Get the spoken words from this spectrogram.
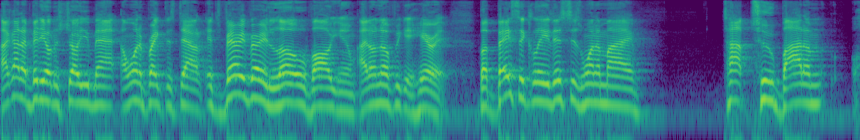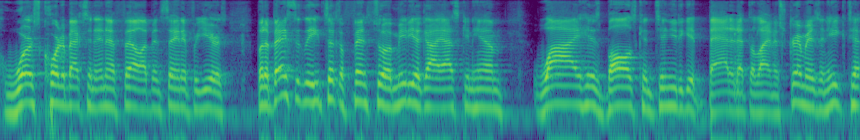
I got a video to show you, Matt. I want to break this down. It's very very low volume. I don't know if we can hear it, but basically, this is one of my top two bottom worst quarterbacks in the NFL. I've been saying it for years. But basically, he took offense to a media guy asking him why his balls continue to get batted at the line of scrimmage. And he, te-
